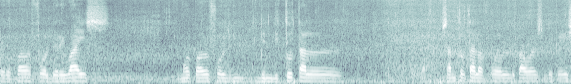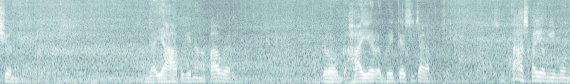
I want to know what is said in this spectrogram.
very powerful very wise more powerful than, the total sum total of all the powers of the creation. Gaya hapon nga power. Pero higher or greater siya so, taas kayo ang imong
